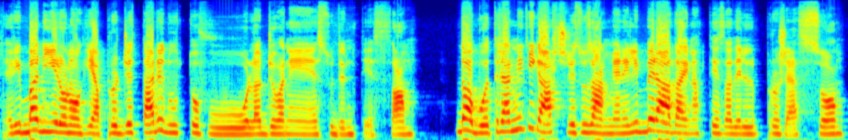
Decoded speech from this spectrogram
ribadirono che a progettare tutto fu la giovane studentessa. Dopo tre anni di carcere, Susan viene liberata in attesa del processo.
